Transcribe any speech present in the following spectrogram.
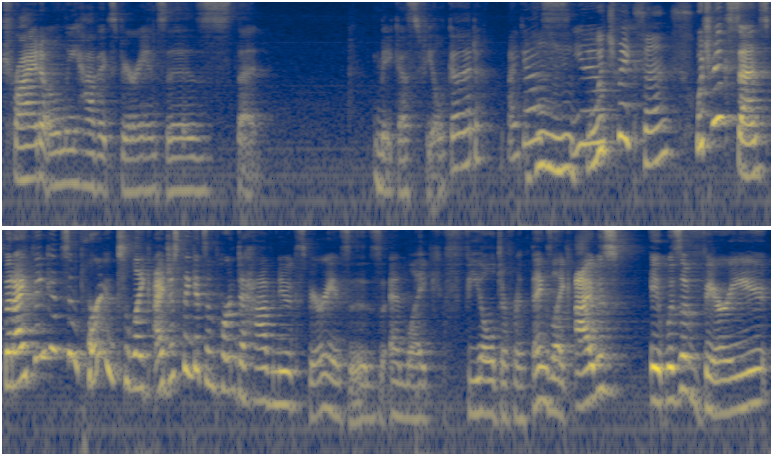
try to only have experiences that make us feel good, I guess, mm-hmm. you know. Which makes sense. Which makes sense, but I think it's important to like I just think it's important to have new experiences and like feel different things. Like I was it was a very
